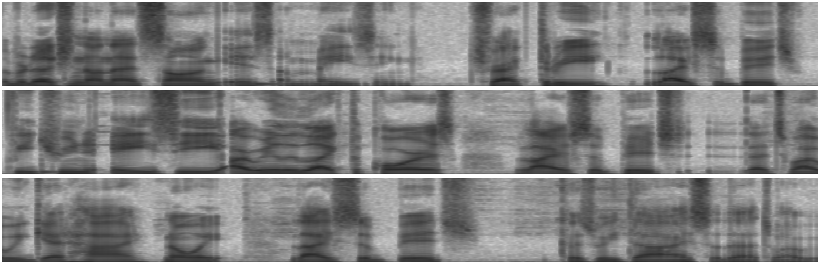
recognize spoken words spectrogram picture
the production on that song is amazing. Track 3, Life's a Bitch, featuring AZ. I really like the chorus. Life's a bitch, that's why we get high. No, wait. Life's a bitch, because we die, so that's why we.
